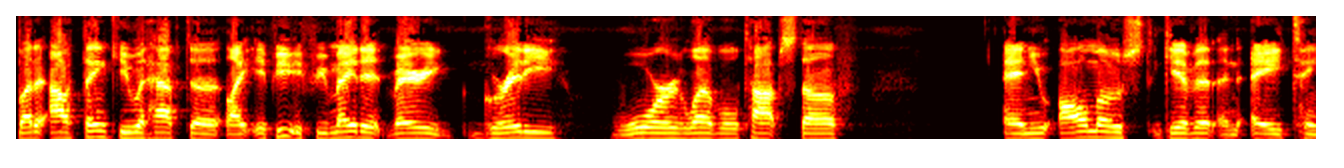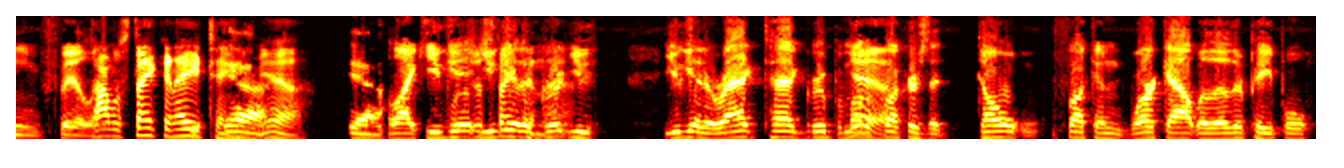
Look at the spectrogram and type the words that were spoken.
but I think you would have to like if you if you made it very gritty war level type stuff, and you almost give it an A team feeling. I was thinking A team. Yeah. Yeah. yeah, Like you get you get a group you you get a ragtag group of Yeah. motherfuckers that don't fucking work out with other people,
